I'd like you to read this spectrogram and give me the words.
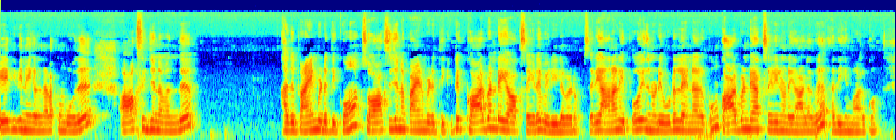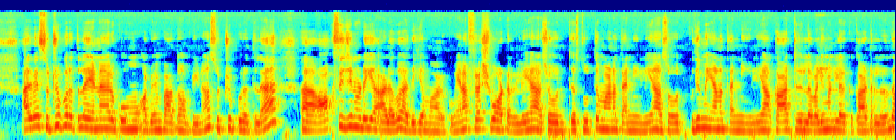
வேதிவினைகள் நடக்கும்போது ஆக்சிஜனை வந்து அது பயன்படுத்திக்கும் ஸோ ஆக்சிஜனை பயன்படுத்திக்கிட்டு கார்பன் டை ஆக்சைடை வெளியில் விடும். சரி அதனால் இப்போது இதனுடைய உடலில் என்ன இருக்கும்? கார்பன் டை ஆக்சைடினுடைய அளவு அதிகமாக இருக்கும். அதுவே சுற்றுப்புறத்தில் என்ன இருக்கும் அப்படின்னு பார்த்தோம் அப்படின்னா சுற்றுப்புறத்தில் ஆக்சிஜனுடைய அளவு அதிகமாக இருக்கும். ஏன்னா ஃப்ரெஷ் வாட்டர் இல்லையா? ஸோ சுத்தமான தண்ணி இல்லையா? ஸோ புதுமையான தண்ணி இல்லையா? காற்றில் வளிமண்டல இருக்க காற்றுலேருந்து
